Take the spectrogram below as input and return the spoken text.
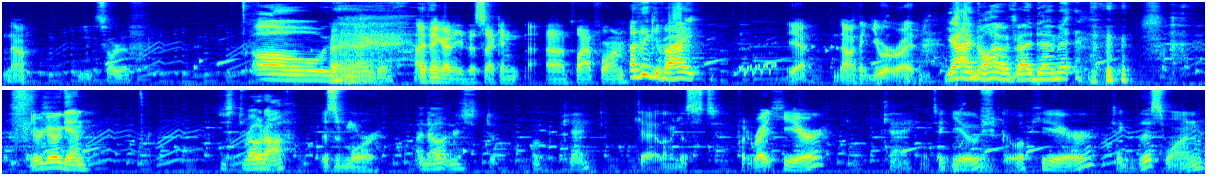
No. Sort of. Oh, now you're dead. I think I need the second uh, platform. I think you're right. Yeah. No, I think you were right. Yeah, I know I was right. Damn it. Here we go again. just throw it off. This is more. I know, just okay, Okay, let me just put it right here. Okay. Take Yosh, go up here, take this one.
